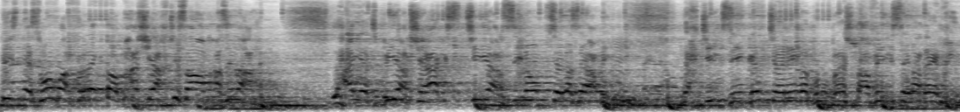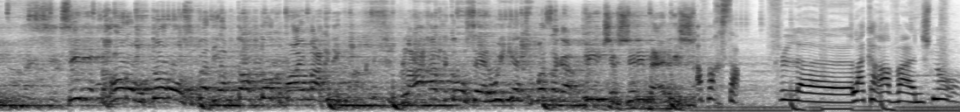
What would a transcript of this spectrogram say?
بيزنس هما في الريكتوب بحال شي اختصاب قصيدة الحياة بيع شي عكس تيار سينو سي لا زعبي نحكي زينكل تقريبا باش طافي سي لا دايبخي سيني الحروب الدروس بادية بطوك توك ماي ماكنيك. بالعقد الكونسير ويكاند في مزاكا بيتش نشري معليش ابار سا في ال- لا كارافان شنو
